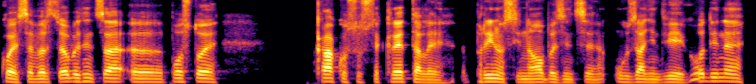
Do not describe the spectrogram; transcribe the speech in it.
koje se vrste obveznica e, postoje, kako su se kretale prinosi na obveznice u zadnje dvije godine,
